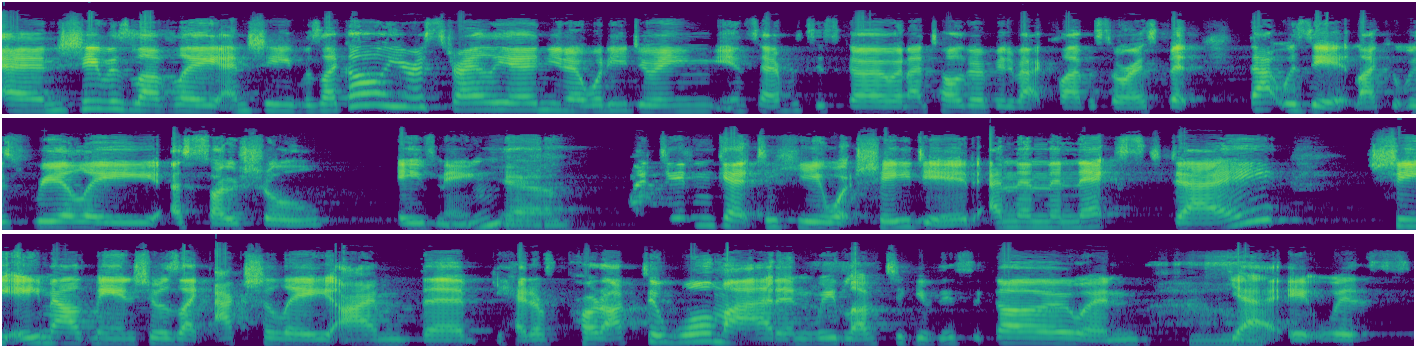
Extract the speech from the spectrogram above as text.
and she was lovely. And she was like, Oh, you're Australian. You know, what are you doing in San Francisco? And I told her a bit about Collabosaurus, but that was it. Like, it was really a social evening. Yeah. I didn't get to hear what she did. And then the next day, she emailed me and she was like, Actually, I'm the head of product at Walmart and we'd love to give this a go. And yeah, it was.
